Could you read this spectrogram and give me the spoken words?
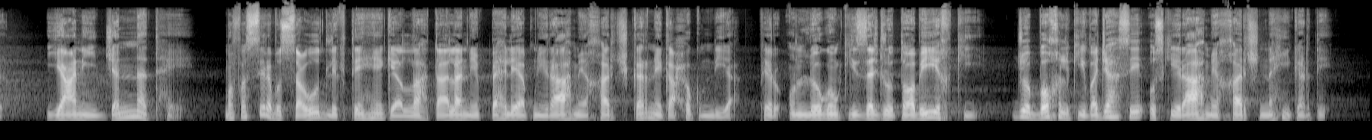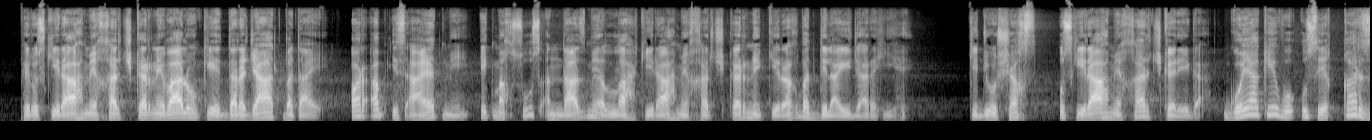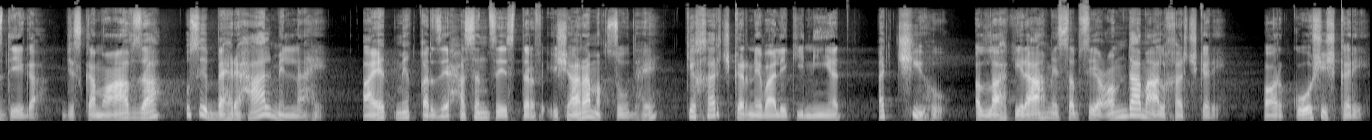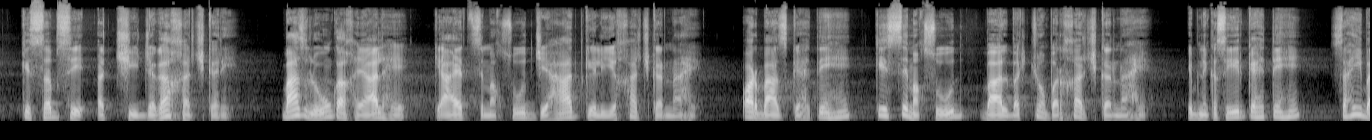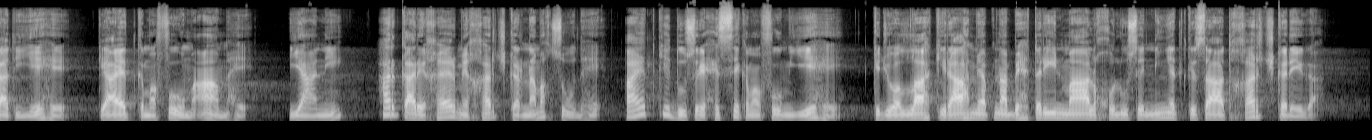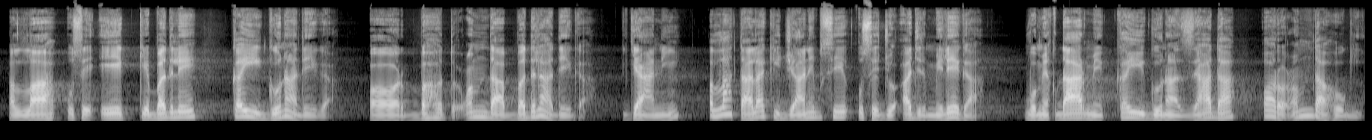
یعنی جنت ہے۔ مفسر ابو سعود لکھتے ہیں کہ اللہ تعالیٰ نے پہلے اپنی راہ میں خرچ کرنے کا حکم دیا، پھر ان لوگوں کی زجر و توبیخ کی، جو بخل کی وجہ سے اس کی راہ میں خرچ نہیں کرتے۔ پھر اس کی راہ میں خرچ کرنے والوں کے درجات بتائے۔ اور اب اس آیت میں ایک مخصوص انداز میں اللہ کی راہ میں خرچ کرنے کی رغبت دلائی جا رہی ہے کہ جو شخص اس کی راہ میں خرچ کرے گا، گویا کہ وہ اسے قرض دے گا، جس کا معاوضہ اسے بہرحال ملنا ہے۔ آیت میں قرض حسن سے اس طرف اشارہ مقصود ہے کہ خرچ کرنے والے کی نیت اچھی ہو۔ اللہ کی راہ میں سب سے عمدہ مال خرچ کرے اور کوشش کرے کہ سب سے اچھی جگہ خرچ کرے۔ بعض لوگوں کا خیال ہے کہ آیت سے مقصود جہاد کے لیے خرچ کرنا ہے اور بعض کہتے ہیں کہ اس سے مقصود بال بچوں پر خرچ کرنا ہے۔ ابن کثیر کہتے ہیں، صحیح بات یہ ہے کہ آیت کا مفہوم عام ہے یعنی ہر کار خیر میں خرچ کرنا مقصود ہے۔ آیت کے دوسرے حصے کا مفہوم یہ ہے کہ جو اللہ کی راہ میں اپنا بہترین مال خلوص نیت کے ساتھ خرچ کرے گا، اللہ اسے ایک کے بدلے کئی گنا دے گا اور بہت عمدہ بدلہ دے گا۔ یعنی اللہ تعالیٰ کی جانب سے اسے جو اجر ملے گا، وہ مقدار میں کئی گنا زیادہ اور عمدہ ہوگی۔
